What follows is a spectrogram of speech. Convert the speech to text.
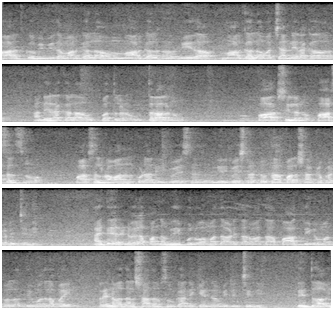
భారత్కు వివిధ మార్గాల్లో మార్గాల వివిధ మార్గాల్లో వచ్చే అన్ని రకాల అన్ని రకాల ఉత్పత్తులను ఉత్తరాలను పార్సీలను పార్సల్స్ను పార్సల్ రవాణాను కూడా నిలిపివేసిన నిలిపివేసినట్టు తపాల శాఖ ప్రకటించింది. అయితే రెండు వేల పంతొమ్మిది పుల్వామా దాడి తర్వాత పాక్ దిగుమతుల దిగుమతులపై రెండు వందల శాతం సుంకాన్ని కేంద్రం విధించింది. దీంతో అవి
